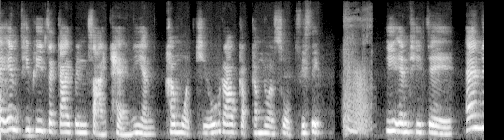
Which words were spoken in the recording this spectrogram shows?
INTP จะกลายเป็นสายแถเนียน ขมวดคิ้วราวกับคำนวณสูตรฟิสิกส์ ENTJ แอร์ใน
